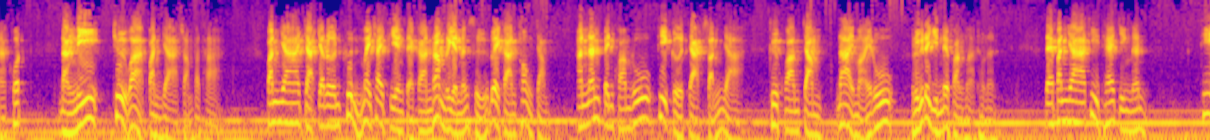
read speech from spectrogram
นาคต ดังนี้ชื่อว่าปัญญาสัมปทา ปัญญาจะเจริญขึ้นไม่ใช่เพียงแต่การร่ำเรียนหนังสือด้วยการท่องจำอันนั้นเป็นความรู้ที่เกิดจากสัญญา คือความจำได้หมายรู้ หรือได้ยินได้ฟังมาเท่านั้น แต่ปัญญาที่แท้จริงนั้น ที่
